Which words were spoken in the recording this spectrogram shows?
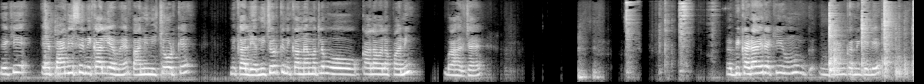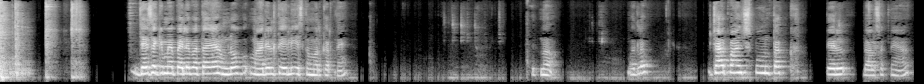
देखिए पानी से निकाल लिया मैं, पानी निचोड़ के। निकाल लिया। निचोड़ के निकालना है मतलब वो काला वाला पानी बाहर जाए। अभी कढ़ाई रखी हूँ गर्म करने के लिए। जैसे कि मैं पहले बताया, हम लोग नारियल तेल ही इस्तेमाल करते हैं। इतना मतलब चार पाँच स्पून तक तेल डाल सकते हैं आप।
